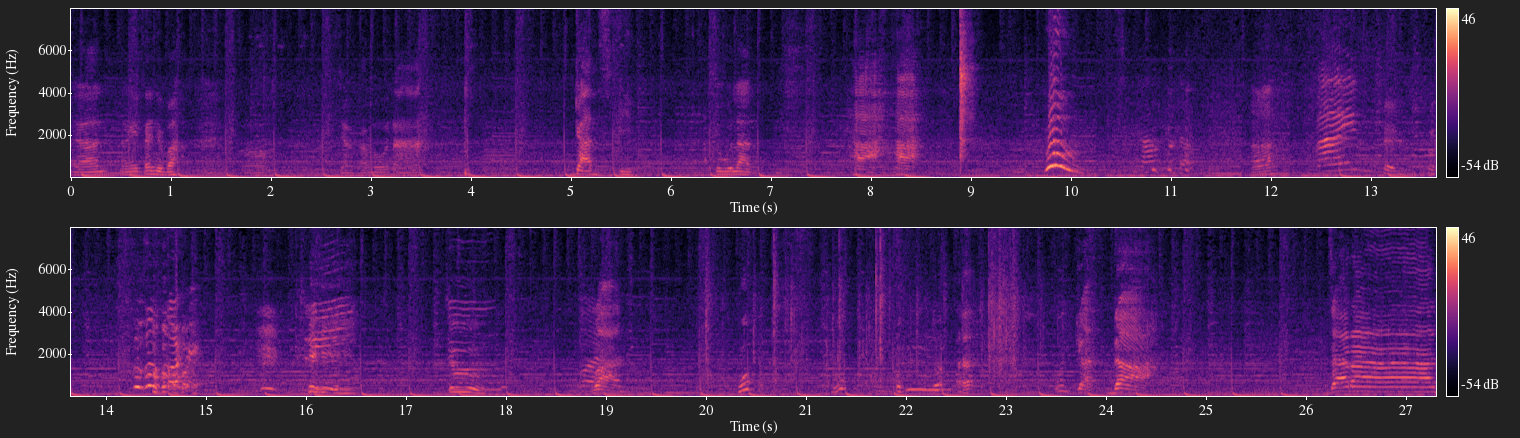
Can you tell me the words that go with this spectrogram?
Ayan, nakita niyo ba? Oh, diyan ka muna, ha? Godspeed. Sulat. Ha, ha. Woo! Ha? Five, four, Three, two, one. Zaran!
